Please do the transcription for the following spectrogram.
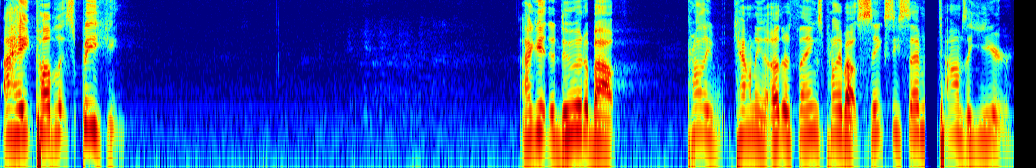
I hate public speaking. I get to do it about probably counting other things, probably about 60, 70 times a year.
